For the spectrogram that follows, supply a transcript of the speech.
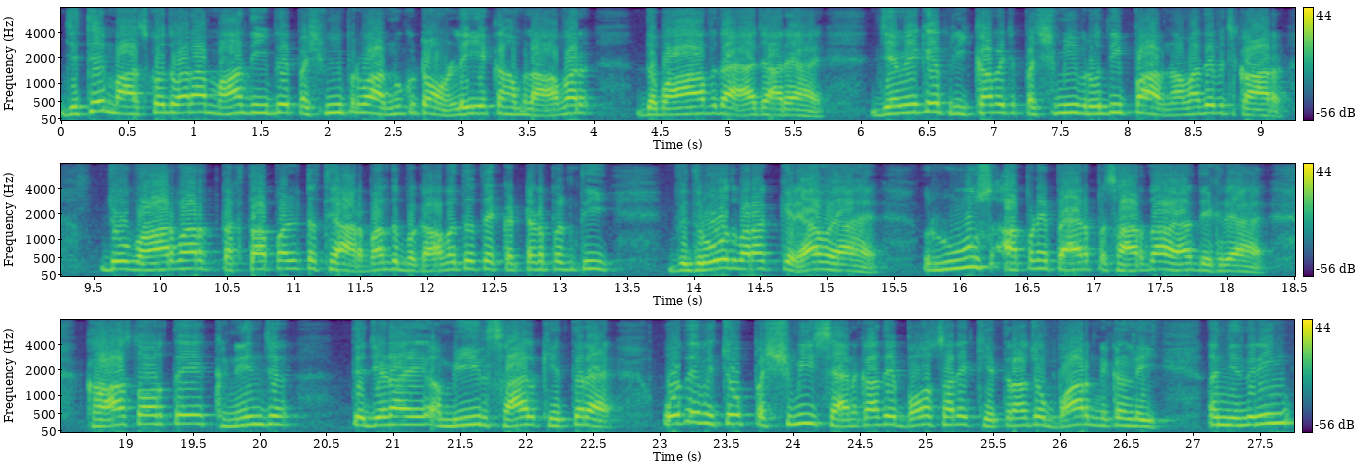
ਜਿੱਥੇ ਮਾਸਕੋ ਦੁਆਰਾ ਮਹਾਦੀਪ ਦੇ ਪੱਛਮੀ ਪ੍ਰਭਾਵ ਨੂੰ ਘਟਾਉਣ ਲਈ ਇੱਕ ਹਮਲਾਵਰ ਦਬਾਅ ਵਧਾਇਆ ਜਾ ਰਿਹਾ ਹੈ। ਜਿਵੇਂ ਕਿ ਅਫਰੀਕਾ ਵਿੱਚ ਪੱਛਮੀ ਵਿਰੋਧੀ ਭਾਵਨਾਵਾਂ ਦੇ ਵਿਚਕਾਰ, ਜੋ ਵਾਰ-ਵਾਰ ਤਖਤਾਪਲਟ ਹਥਿਆਰਬੰਦ, ਬਗਾਵਤ ਅਤੇ ਕੱਟੜਪੰਥੀ ਵਿਦਰੋਹ ਦੁਆਰਾ ਘਿਰਿਆ ਹੋਇਆ ਹੈ। ਰੂਸ ਆਪਣੇ ਪੈਰ ਪਸਾਰਦਾ ਹੋਇਆ ਦਿਖ ਰਿਹਾ ਹੈ। ਖਾਸ ਤੌਰ ਤੇ ਖਣਿੰਜ ਤੇ ਜਿਹੜਾ ਇਹ ਅਮੀਰ ਸਾਹਿਲ ਖੇਤਰ ਹੈ, ਉਹਦੇ ਵਿੱਚੋਂ ਪੱਛਮੀ ਸੈਨਿਕਾਂ ਦੇ ਬਹੁਤ ਸਾਰੇ ਖੇਤਰਾਂ ਚੋਂ ਬਾਹਰ ਨਿਕਲਣ ਲਈ ਇੰਜੀਨੀਅਰਿੰਗ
